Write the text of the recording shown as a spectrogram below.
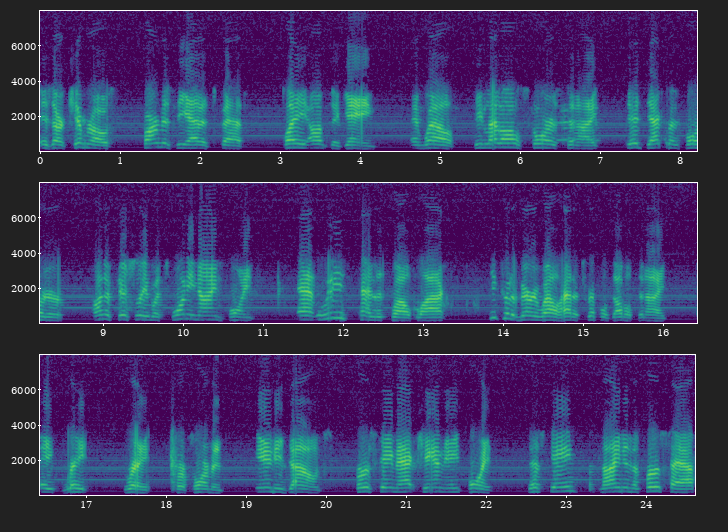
is our Kimrose pharmacy at its best, play of the game. And well, he led all scores tonight, did Declan Porter unofficially with 29 points, at least 10 to 12 blocks. He could have very well had a triple-double tonight. A great, great performance. Andy Downs, first game at Canton, eight points. This game, nine in the first half,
